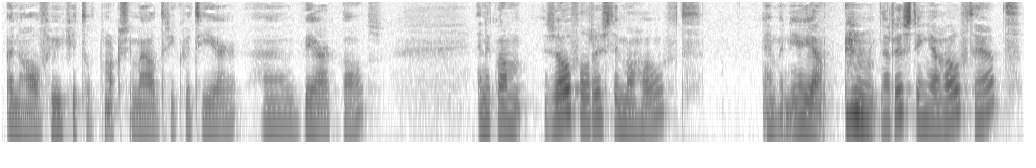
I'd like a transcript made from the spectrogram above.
een half uurtje tot maximaal drie kwartier uh, werk was. En er kwam zoveel rust in mijn hoofd. En wanneer je rust in je hoofd hebt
